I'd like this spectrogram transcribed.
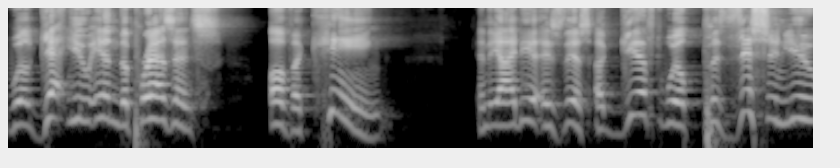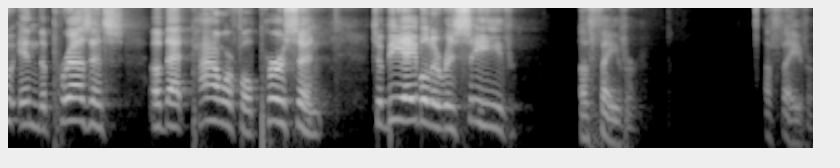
will get you in the presence of a king. And the idea is this a gift will position you in the presence of that powerful person to be able to receive a favor. A favor.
